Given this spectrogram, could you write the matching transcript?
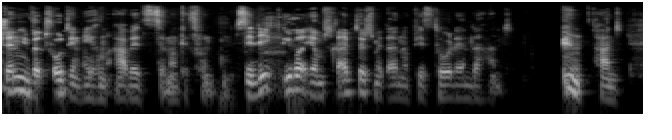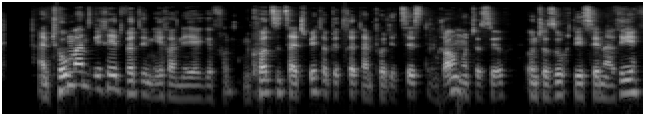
Jenny wird tot in ihrem Arbeitszimmer gefunden. Sie liegt über ihrem Schreibtisch mit einer Pistole in der Hand. Hand. Ein Tonbandgerät wird in ihrer Nähe gefunden. Kurze Zeit später betritt ein Polizist den Raum, untersuch, untersucht die Szenerie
